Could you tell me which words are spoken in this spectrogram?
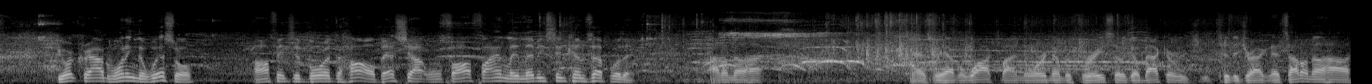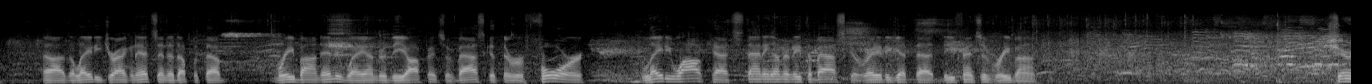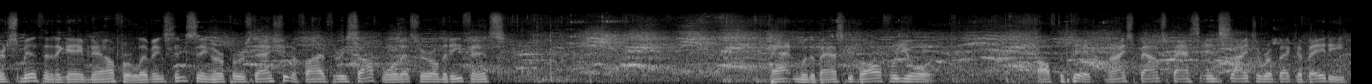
York crowd wanting the whistle. Offensive board to Hall. Best shot won't fall. Finally, Livingston comes up with it. I don't know how as we have a walk by Nord, number three. So to go back over to the Dragonettes. I don't know how uh, the Lady Dragonettes ended up with that rebound anyway under the offensive basket. There were four Lady Wildcats standing underneath the basket ready to get that defensive rebound. Sharon Smith in the game now for Livingston, seeing her first action, a 5-3 sophomore. That's her on the defense. Patton with the basketball for York. Off the pick. Nice bounce pass inside to Rebecca Beatty.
